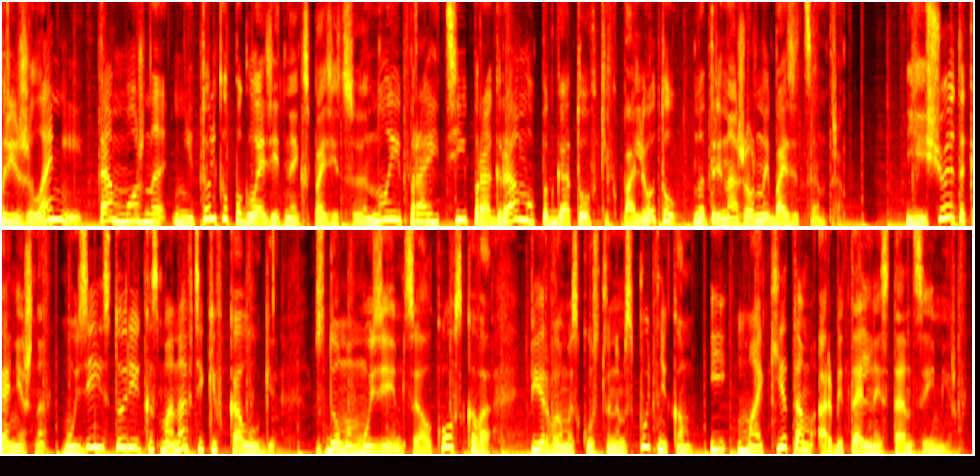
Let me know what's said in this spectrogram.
При желании там можно не только поглазеть на экспозицию, но и пройти программу подготовки к полету на тренажерной базе центра. Еще это, конечно, музей истории космонавтики в Калуге с домом-музеем Циолковского, первым искусственным спутником и макетом орбитальной станции «Мир».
